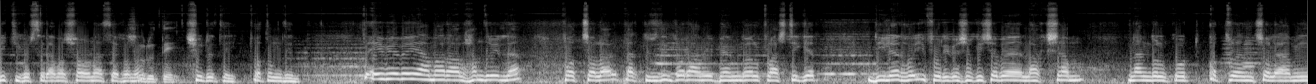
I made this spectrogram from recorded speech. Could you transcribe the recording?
বিক্রি করছিলাম আমার স্মরণ আছে এখন। শুরুতে? শুরুতেই প্রথম দিন। তো এইভাবেই আমার আলহামদুলিল্লাহ পথ চলা। তার কিছুদিন পরে আমি বেঙ্গল প্লাস্টিকের ডিলার হই পরিবেশক হিসেবে লাকসাম নাঙ্গলকোট অত্র অঞ্চলে আমি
